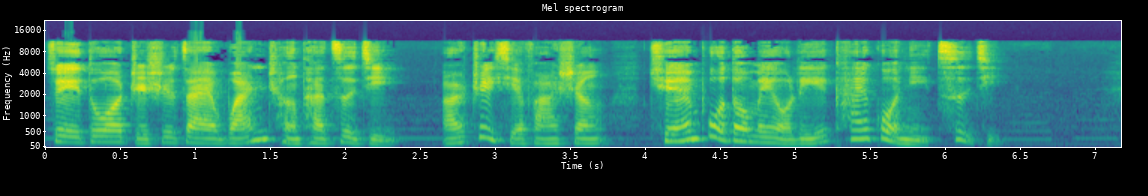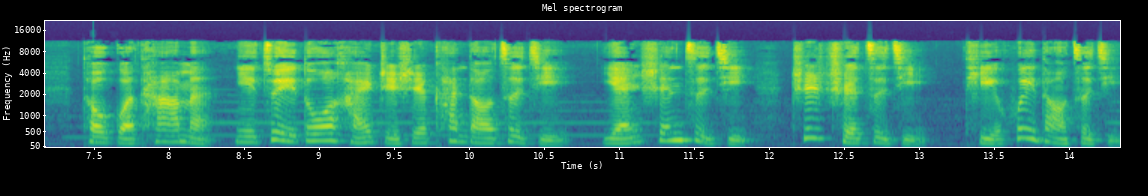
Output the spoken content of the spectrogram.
最多只是在完成他自己，而这些发生全部都没有离开过你自己。透过他们，你最多还只是看到自己、延伸自己、支持自己、体会到自己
